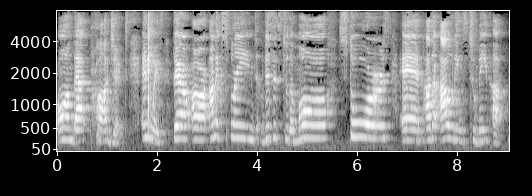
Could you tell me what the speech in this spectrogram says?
On that project. Anyways, there are unexplained visits to the mall, stores, and other outings to meet up.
